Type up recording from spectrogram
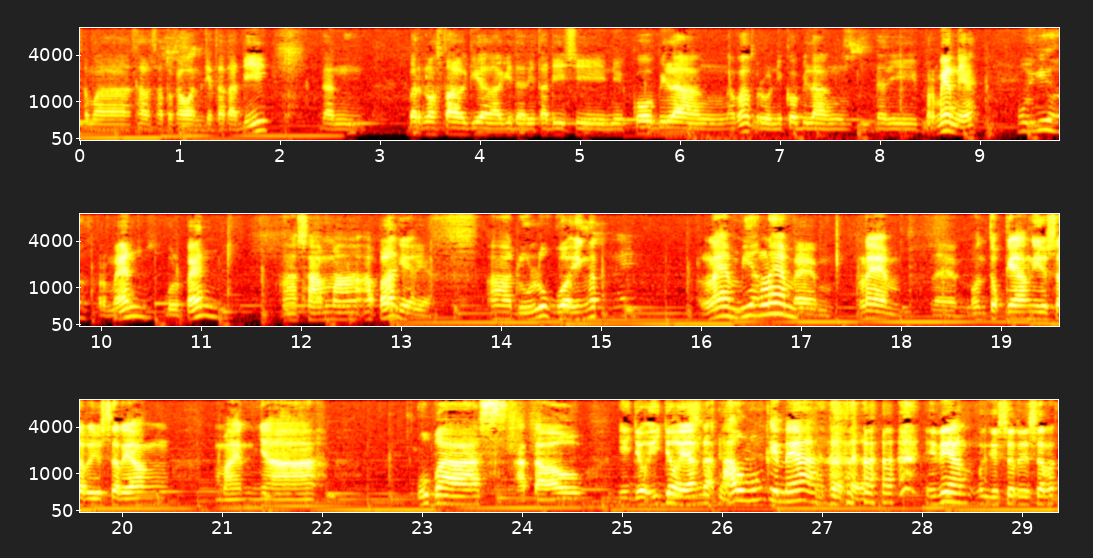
sama salah satu kawan kita tadi. Dan bernostalgia lagi dari tadi si Niko bilang apa bro? Niko bilang dari permen ya? Oh iya. Permen pulpen. Ah, sama apa lagi ya. Ah, dulu gua inget lem iya lem. Lem. Lem. Lem. Untuk yang user-user yang mainnya ubas atau ijo-ijo ya nggak tahu mungkin ya. Ini yang user-user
